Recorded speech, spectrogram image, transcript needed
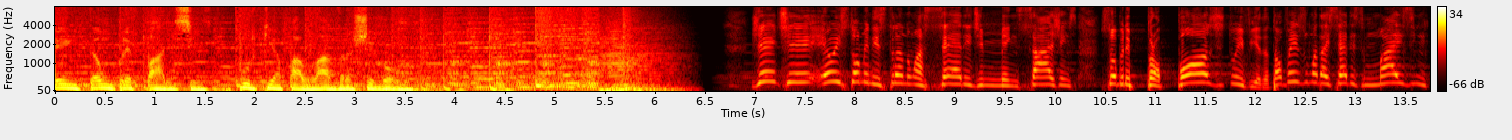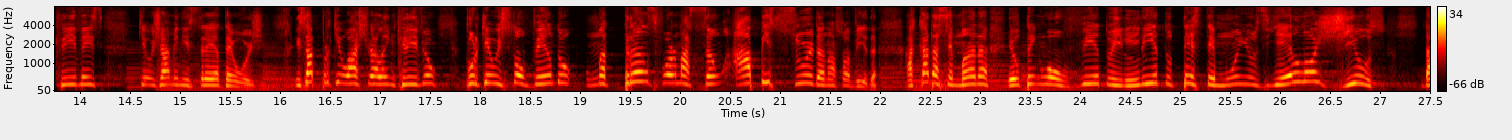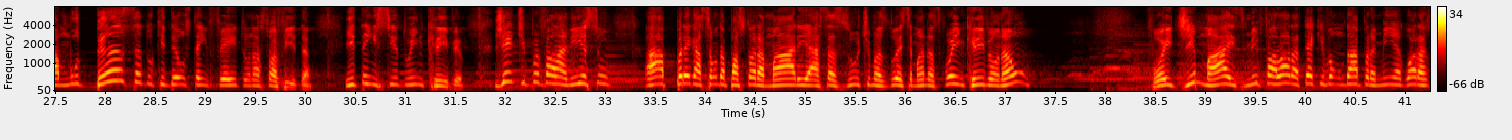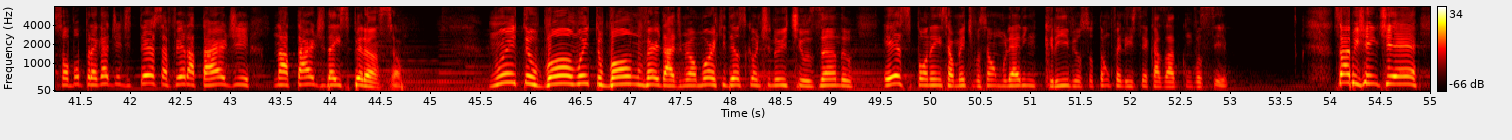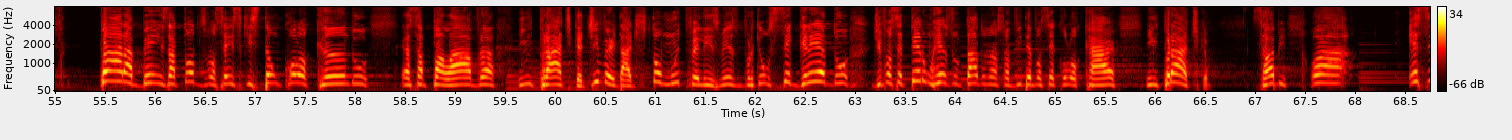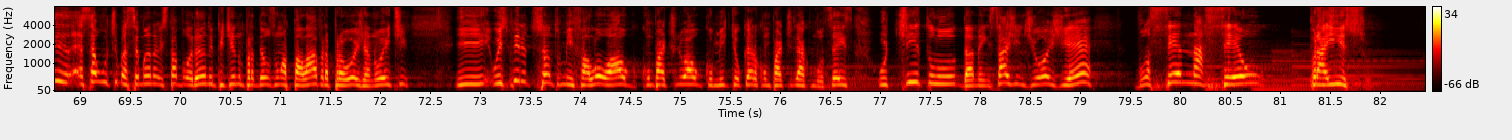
Então prepare-se, porque a palavra chegou. Gente, eu estou ministrando uma série de mensagens sobre propósito e vida. Talvez uma das séries mais incríveis que eu já ministrei até hoje. E sabe por que eu acho ela incrível? Porque eu estou vendo uma transformação absurda na sua vida. A cada semana eu tenho ouvido e lido testemunhos e elogios da mudança do que Deus tem feito na sua vida. E tem sido incrível. Gente, por falar nisso, a pregação da pastora Mari essas últimas duas semanas foi incrível, não? Foi demais. Me falaram até que vão dar para mim agora, só vou pregar dia de terça-feira à tarde, na tarde da esperança. Muito bom, muito bom, verdade, meu amor, que Deus continue te usando exponencialmente. Você é uma mulher incrível, sou tão feliz de ser casado com você. Sabe, gente, é, Parabéns a todos vocês que estão colocando essa palavra em prática. De verdade, estou muito feliz mesmo, porque o segredo de você ter um resultado na sua vida é você colocar em prática. Sabe? Esse, essa última semana eu estava orando e pedindo para Deus uma palavra para hoje à noite, e o Espírito Santo me falou algo, compartilhou algo comigo que eu quero compartilhar com vocês. O título da mensagem de hoje é: Você nasceu para isso.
